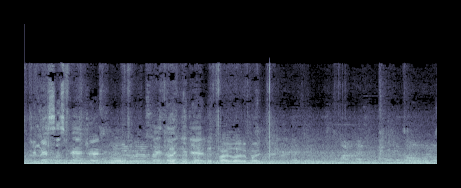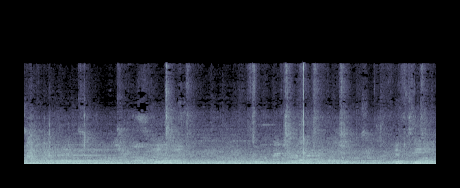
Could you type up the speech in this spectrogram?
Did you miss us, Patrick? Oh, I thought you did. Highlight of my day. Fifteen.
